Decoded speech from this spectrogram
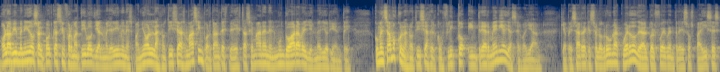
Hola, bienvenidos al podcast informativo de Al en español, las noticias más importantes de esta semana en el mundo árabe y el Medio Oriente. Comenzamos con las noticias del conflicto entre Armenia y Azerbaiyán, que a pesar de que se logró un acuerdo de alto el fuego entre esos países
